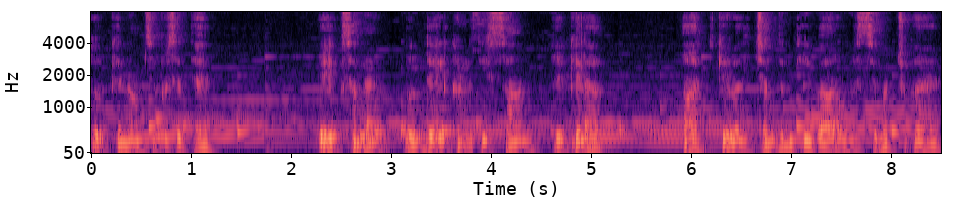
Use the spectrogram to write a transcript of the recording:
दुर्ग के नाम से प्रसिद्ध है। एक समय बुंदेलखंड की शान ये किला आज केवल चंद दीवारों में सिमट चुका है।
